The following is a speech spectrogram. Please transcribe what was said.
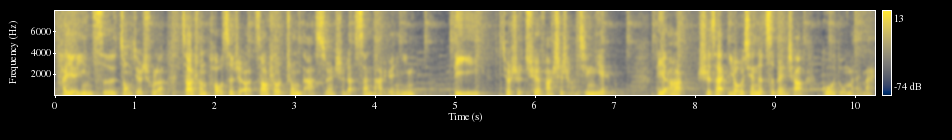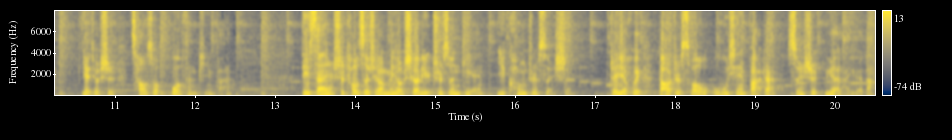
他也因此总结出了造成投资者遭受重大损失的三大原因：第一，就是缺乏市场经验；第二，是在有限的资本上过度买卖，也就是操作过分频繁；第三是投资者没有设立止损点以控制损失。这也会导致错误无限发展，损失越来越大。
